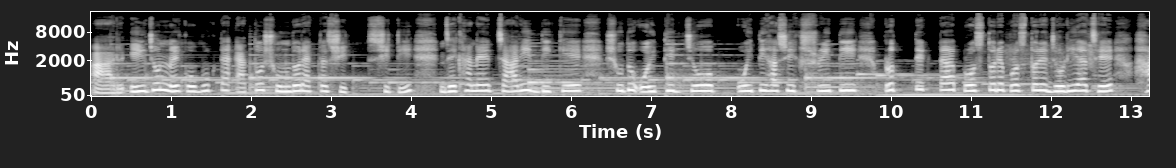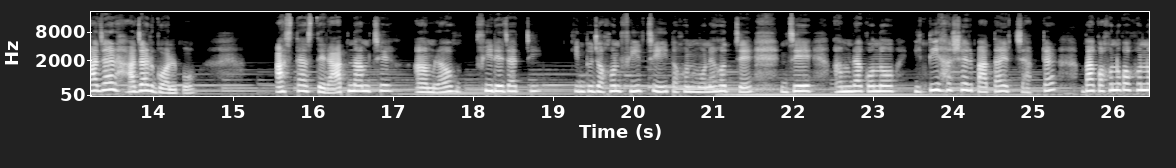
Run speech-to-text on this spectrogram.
আর এই জন্যই কোবুকটা এত সুন্দর একটা সিটি যেখানে চারিদিকে শুধু ঐতিহ্য, ঐতিহাসিক স্মৃতি প্রত্যেকটা প্রস্তরে প্রস্তরে জড়িয়ে আছে হাজার হাজার গল্প। আস্তে আস্তে রাত নামছে, আমরাও ফিরে যাচ্ছি। কিন্তু যখন ফিরছি তখন মনে হচ্ছে যে আমরা কোনো ইতিহাসের পাতার চ্যাপ্টার বা কখনো কখনো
